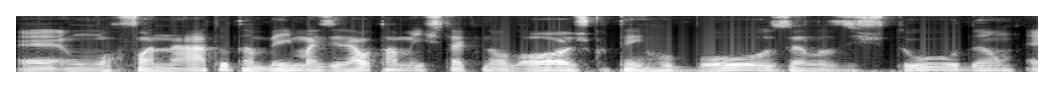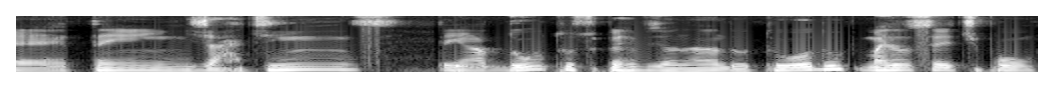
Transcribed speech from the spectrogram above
é, um orfanato também, mas ele é altamente tecnológico, tem robôs, elas estudam, é, tem jardins, tem adultos supervisionando tudo, mas você, tipo,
